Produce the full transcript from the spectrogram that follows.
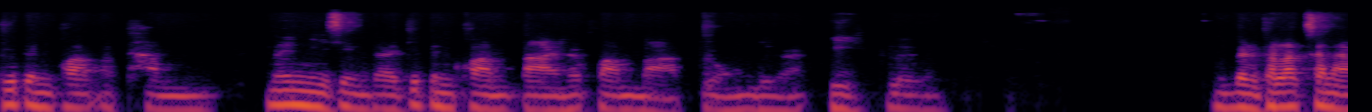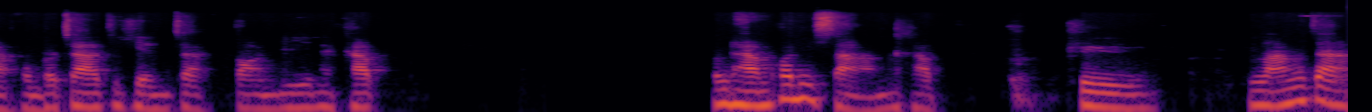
ที่เป็นความอธรรม ไม่มีสิ่งใดที่เป็นความตายและความบาปหลงเหลืออีกเลยมันเป็นพระลักษณะของพระเจ้าที่เขียนจากตอนนี้นะครับคำถามข้อที่สามนะครับ คือหลังจาก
